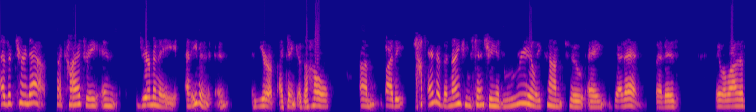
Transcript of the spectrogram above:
as it turned out, psychiatry in Germany and even in, in Europe, I think, as a whole, um, by the end of the 19th century had really come to a dead end. That is, there were a lot of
